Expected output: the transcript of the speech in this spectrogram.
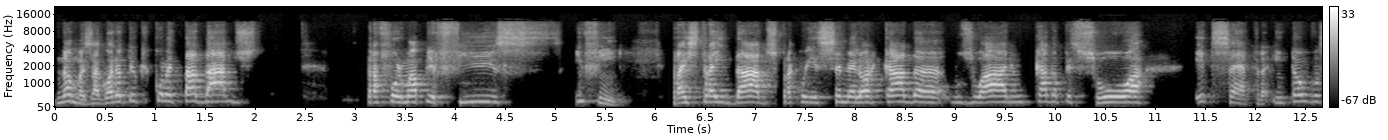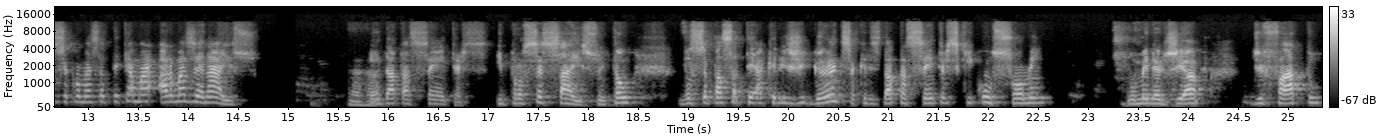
Não, mas agora eu tenho que coletar dados para formar perfis, enfim, para extrair dados, para conhecer melhor cada usuário, cada pessoa, etc. Então você começa a ter que armazenar isso. uhum. em data centers e processar isso. Então, você passa a ter aqueles gigantes, aqueles data centers que consomem uma energia de fato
